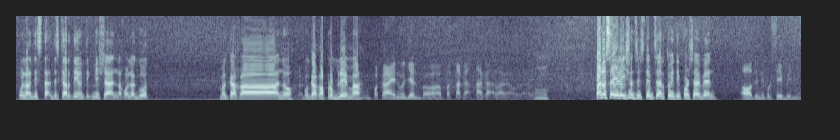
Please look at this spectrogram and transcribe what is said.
walang dis- diskarte yung technician, ako lagot. Magkaka, ano, magkaka-problema. Yung pagkain mo dyan, pa- pataka-taka lang. Wala. Mm. Para sa aeration system, sir, 24-7. Oo, 24-7 yun.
